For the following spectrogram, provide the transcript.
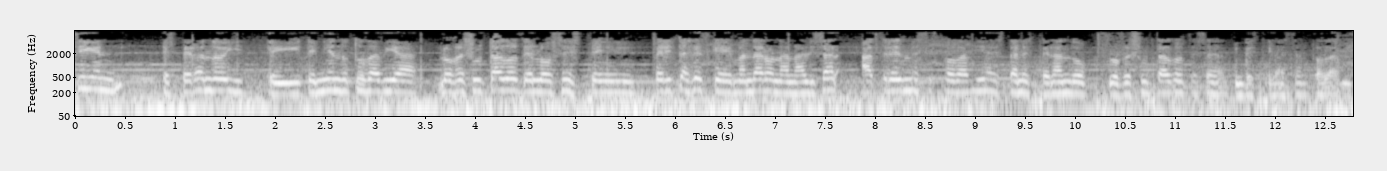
Siguen esperando y, teniendo todavía los resultados de los este, peritajes que mandaron a analizar. A tres meses todavía están esperando los resultados de esa investigación todavía.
